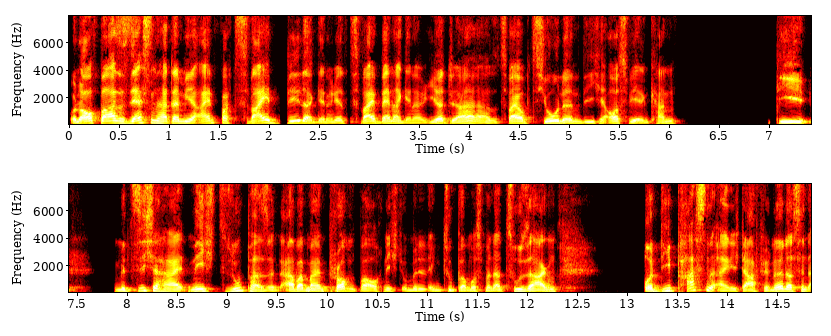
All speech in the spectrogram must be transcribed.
Und auf Basis dessen hat er mir einfach zwei Bilder generiert, zwei Banner generiert, ja, also zwei Optionen, die ich auswählen kann, die mit Sicherheit nicht super sind, aber mein Prompt war auch nicht unbedingt super, muss man dazu sagen. Und die passen eigentlich dafür, ne? Das sind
